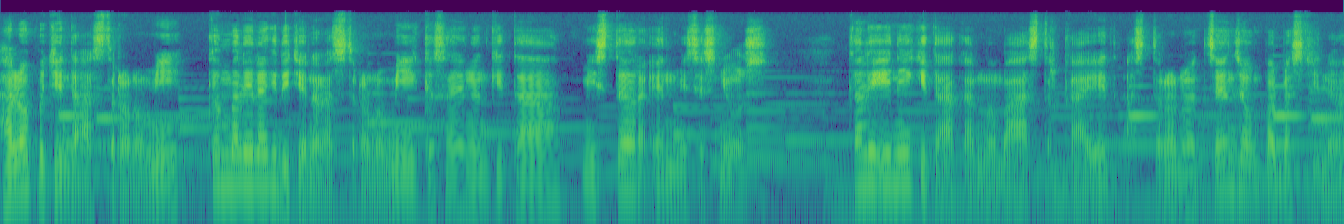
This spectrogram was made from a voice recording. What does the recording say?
Halo pecinta astronomi, kembali lagi di channel astronomi kesayangan kita, Mr. and Mrs. News. Kali ini kita akan membahas terkait astronot Shenzhou 14 Cina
